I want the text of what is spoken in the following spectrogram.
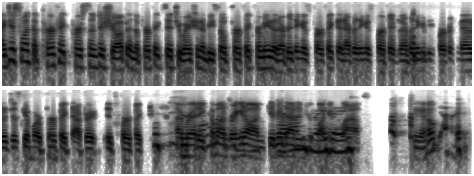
I just want the perfect person to show up in the perfect situation and be so perfect for me that everything is perfect and everything is perfect and everything will be perfect and it'll just get more perfect after it's perfect. I'm ready. Come on, bring it on. Give me that in your fucking anything. class. You know? yeah, right.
